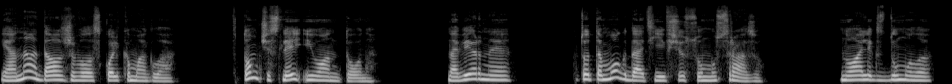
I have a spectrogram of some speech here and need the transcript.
И она одалживала сколько могла, в том числе и у Антона. Наверное, кто-то мог дать ей всю сумму сразу. Но Алекс думала,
